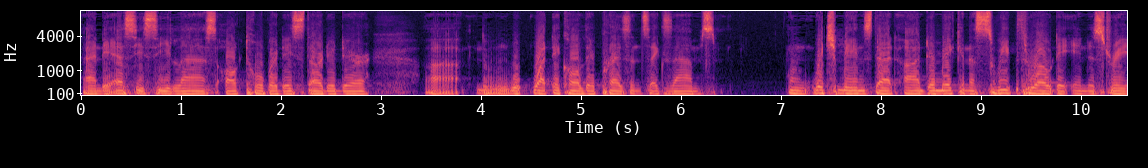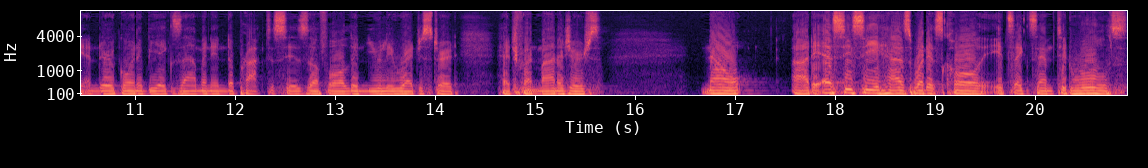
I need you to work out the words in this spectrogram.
and the SEC last October, they started their, uh, what they call their presence exams, which means that uh, they're making a sweep throughout the industry and they're going to be examining the practices of all the newly registered hedge fund managers. Now, uh, the SEC has what is called its exempted rules,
